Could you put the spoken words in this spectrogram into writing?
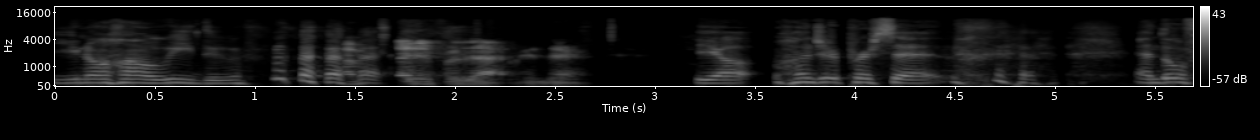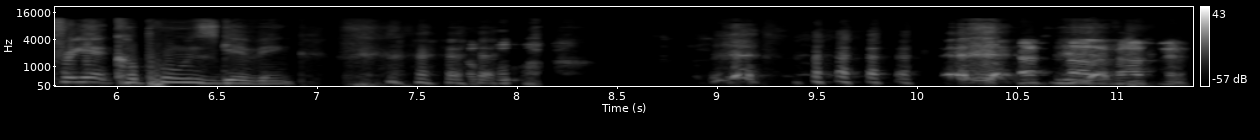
you know how we do. I'm excited for that right there. Yeah, hundred percent. And don't forget Capoon's giving. That's not have happened.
